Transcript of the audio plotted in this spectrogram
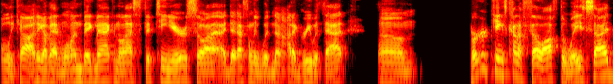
holy cow. I think I've had one Big Mac in the last 15 years. So I, I definitely would not agree with that. Um, Burger King's kind of fell off the wayside.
